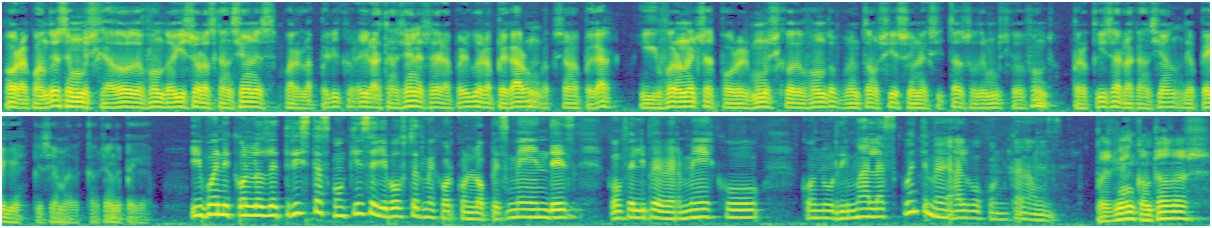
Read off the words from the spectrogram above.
Ahora, cuando ese musicador de fondo hizo las canciones para la película, y las canciones de la película pegaron, lo que se llama pegar, y fueron hechas por el músico de fondo, pues entonces sí es un exitazo del músico de fondo. Pero quizá la canción de Pegue, que se llama la canción de Pegue. Y bueno, y con los letristas, ¿con quién se llevó usted mejor? ¿Con López Méndez? ¿Con Felipe Bermejo? ¿Con Urdimalas? Cuénteme algo con cada uno. Pues bien, con todos.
